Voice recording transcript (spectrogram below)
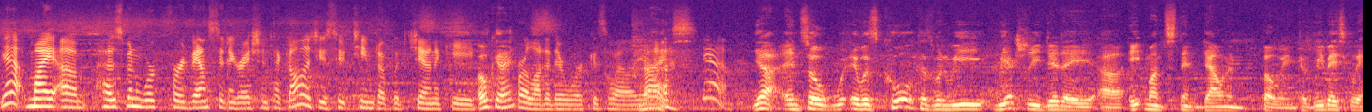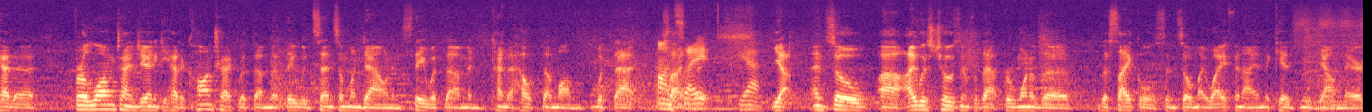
Yeah, my um, husband worked for Advanced Integration Technologies, who teamed up with Janicki Okay. for a lot of their work as well. Yeah. Nice. Yeah. Yeah, and so w- it was cool because when we we actually did a uh, eight month stint down in Boeing because we basically had a for a long time Janicki had a contract with them that they would send someone down and stay with them and kind of help them on with that On side of site. it. Yeah. Yeah, and so uh, I was chosen for that for one of the the cycles, and so my wife and I and the kids moved down there.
